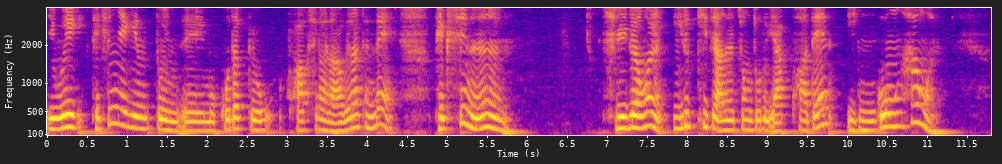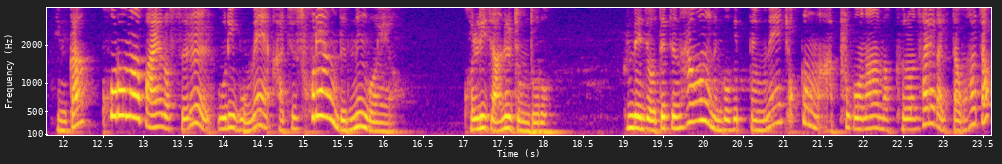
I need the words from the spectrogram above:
이후에 백신 얘기는 또 이제 뭐 고등학교 과학 시간에 나오긴 할 텐데, 백신은 질병을 일으키지 않을 정도로 약화된 인공항원. 그러니까 코로나 바이러스를 우리 몸에 아주 소량 넣는 거예요. 걸리지 않을 정도로. 근데 이제 어쨌든 항원을 넣은 거기 때문에 조금 아프거나 막 그런 사례가 있다고 하죠?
